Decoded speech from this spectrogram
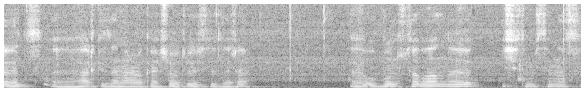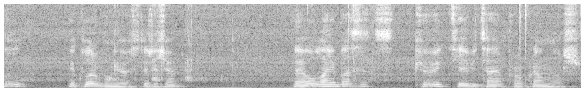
Evet, e, herkese merhaba arkadaşlar. Oturuyor sizlere. E, Ubuntu tabanlı işletim sistemi nasıl yapılır bunu göstereceğim. E, olay basit. Qvik diye bir tane program var.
